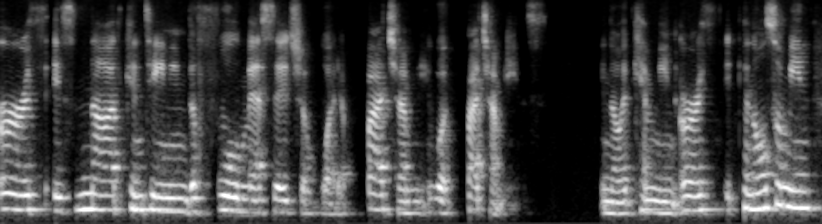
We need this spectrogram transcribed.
earth is not containing the full message of what a pacha, mean, what pacha means. You know, it can mean earth. It can also mean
